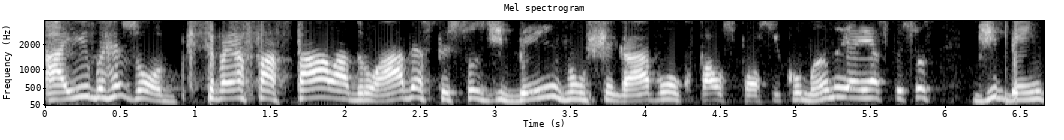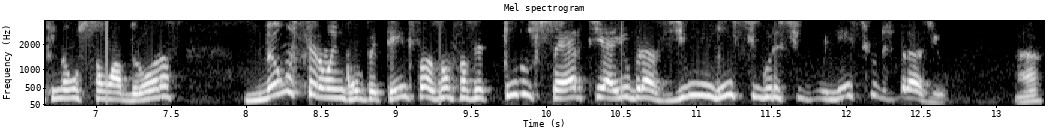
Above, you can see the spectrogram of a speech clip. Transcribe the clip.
Aí resolve, porque você vai afastar a ladroada, as pessoas de bem vão chegar, vão ocupar os postos de comando, e aí as pessoas de bem, que não são ladronas, não serão incompetentes, elas vão fazer tudo certo, e aí o Brasil, ninguém segura esse, ninguém segura esse Brasil. Né?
